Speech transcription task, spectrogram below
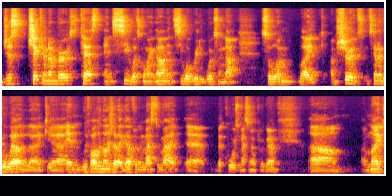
Just check your numbers, test, and see what's going on and see what really works or not. So I'm like, I'm sure it's, it's gonna go well. Like, uh, and with all the knowledge that I got from the mastermind, uh, the course mastermind program, um, I'm like,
